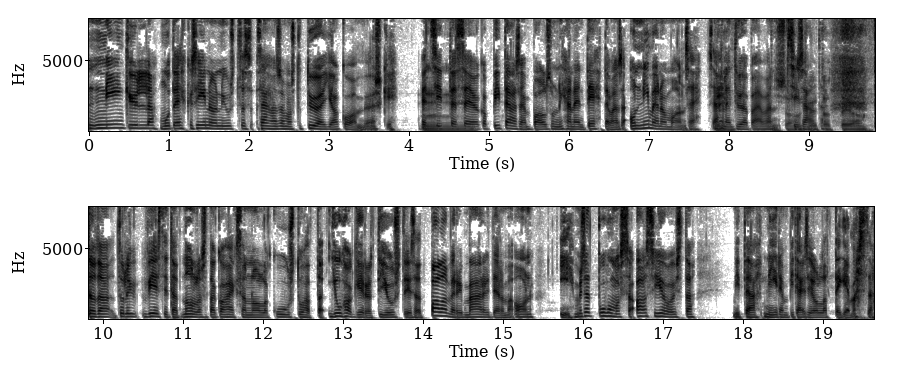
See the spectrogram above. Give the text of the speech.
niin kyllä, mutta ehkä siinä on just, se, sehän on semmoista työnjakoa myöskin. Että mm. sitten se, joka pitää sen palsun, niin hänen tehtävänsä on nimenomaan se, se Niin. hänen työpäivän Se sisältö. totta, joo. tota, tuli viestit, että 0806000. Juha kirjoitti justiinsa, että palaverin määritelmä on ihmiset puhumassa asioista, mitä niiden pitäisi olla tekemässä.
